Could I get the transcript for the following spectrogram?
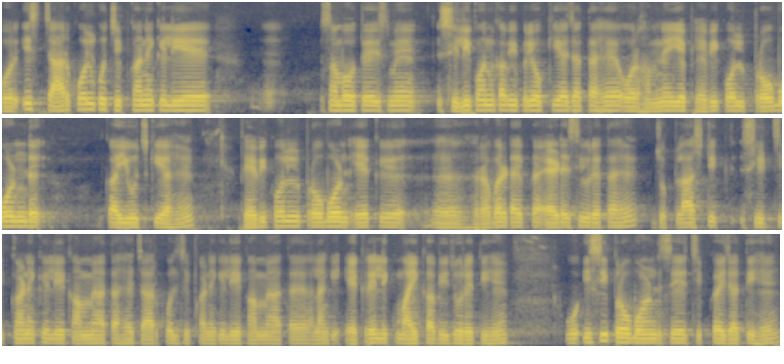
और इस चारकोल को चिपकाने के लिए, संभवतः इसमें सिलिकॉन का भी प्रयोग किया जाता है और हमने ये फेविकॉल प्रोबोंड का यूज़ किया है। फेविकॉल प्रोबोंड एक रबर टाइप का एडेसिव रहता है, जो प्लास्टिक सीट चिपकाने के लिए काम में आता है, चारकोल चिपकाने के लिए काम में आता है। हालाँकि एक्रेलिक माइका भी जो रहती है, वो इसी प्रोबोंड से चिपकाई जाती है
